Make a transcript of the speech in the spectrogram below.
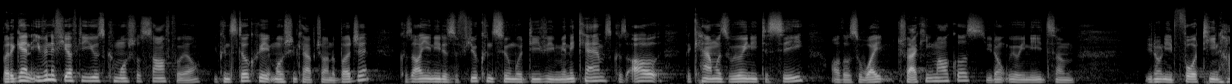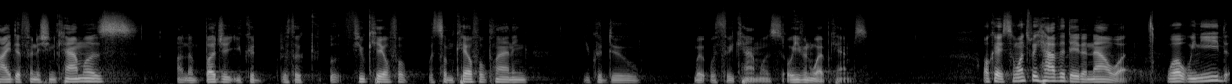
But again, even if you have to use commercial software, you can still create motion capture on a budget because all you need is a few consumer DV minicams because all the cameras we really need to see are those white tracking markers. You don't really need some, you don't need 14 high definition cameras on a budget, you could, with a few careful, with some careful planning, you could do with, with three cameras or even webcams. Okay, so once we have the data, now what? Well, we need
